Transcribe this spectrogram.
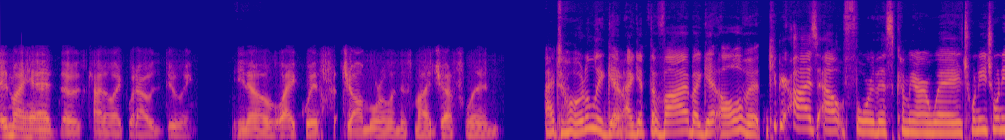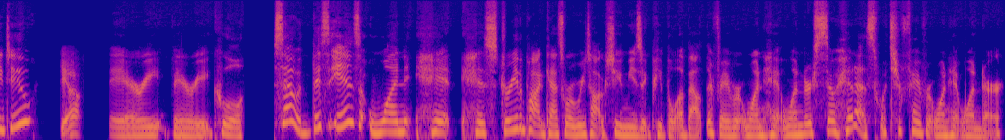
In my head, that was kind of like what I was doing. You know, like with John Moreland as my Jeff Lynne, I totally get yeah. I get the vibe. I get all of it. Keep your eyes out for this coming our way 2022. Yeah. Very, very cool. So, this is One Hit History, the podcast where we talk to music people about their favorite one hit wonders. So, hit us. What's your favorite one hit wonder?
